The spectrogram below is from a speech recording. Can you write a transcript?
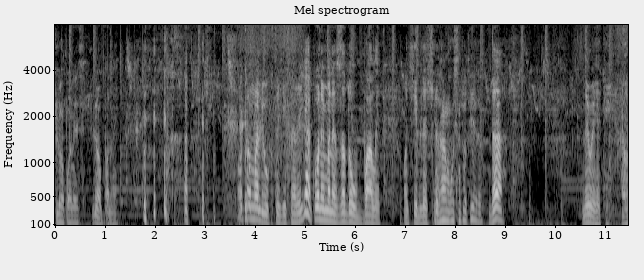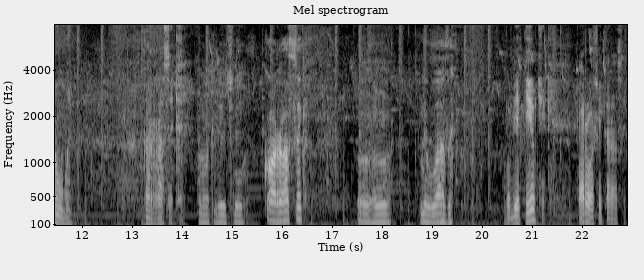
Шльопанець. Шльопаний. Ото малюк тоді каже, як вони мене задовбали. Оці, блядь, шльоп. Кілограм 8 тут є, да? Да. Диви який грубий. Карасик. Отличний. Карасик. Угу. Не влазить. В об'єктивчик. Хороший карасик.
